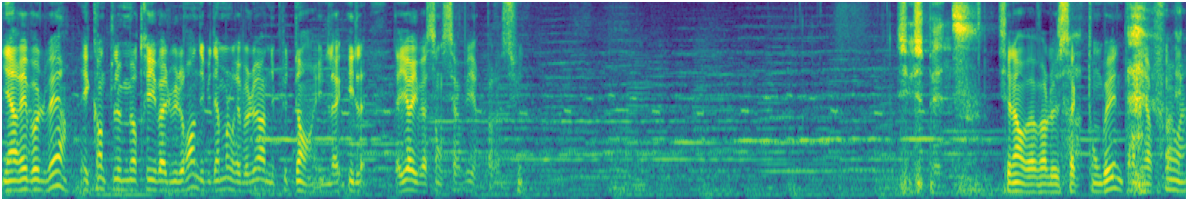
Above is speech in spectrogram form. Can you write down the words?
il y a un revolver et quand le meurtrier va lui le rendre, évidemment le revolver n'est plus dedans. Il il D'ailleurs, il va s'en servir par la suite. Suspense. C'est là, on va voir le sac tomber une première fois. ouais.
